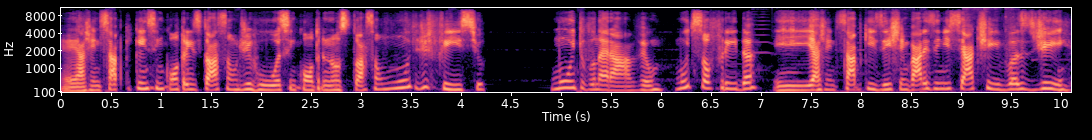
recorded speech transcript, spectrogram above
É, a gente sabe que quem se encontra em situação de rua se encontra numa situação muito difícil, muito vulnerável, muito sofrida. E a gente sabe que existem várias iniciativas de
